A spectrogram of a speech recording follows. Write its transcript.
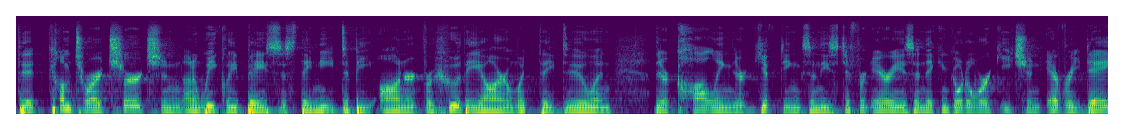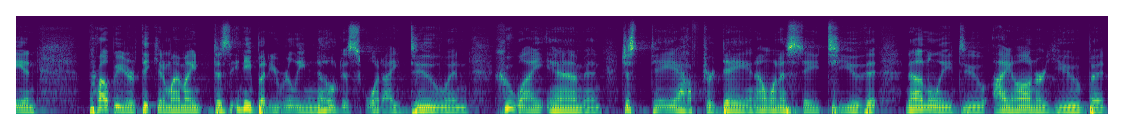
that come to our church and on a weekly basis, they need to be honored for who they are and what they do and their calling, their giftings in these different areas. And they can go to work each and every day. And probably you're thinking in my mind, does anybody really notice what I do and who I am and just day after day? And I want to say to you that not only do I honor you, but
